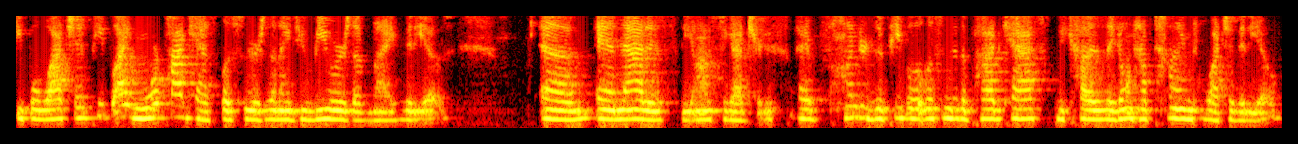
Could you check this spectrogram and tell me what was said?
people watch it people i have more podcast listeners than i do viewers of my videos um, and that is the honest to god truth i have hundreds of people that listen to the podcast because they don't have time to watch a video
